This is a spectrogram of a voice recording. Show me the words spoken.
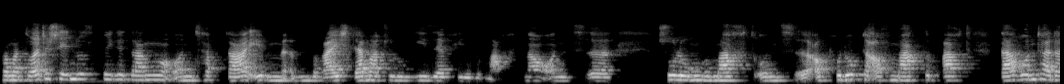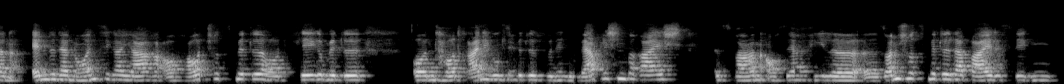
pharmazeutische Industrie gegangen und habe da eben im Bereich Dermatologie sehr viel gemacht ne, und äh, Schulungen gemacht und äh, auch Produkte auf den Markt gebracht. Darunter dann Ende der 90er Jahre auch Hautschutzmittel, Hautpflegemittel und Hautreinigungsmittel okay. für den gewerblichen Bereich. Es waren auch sehr viele äh, Sonnenschutzmittel dabei, deswegen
